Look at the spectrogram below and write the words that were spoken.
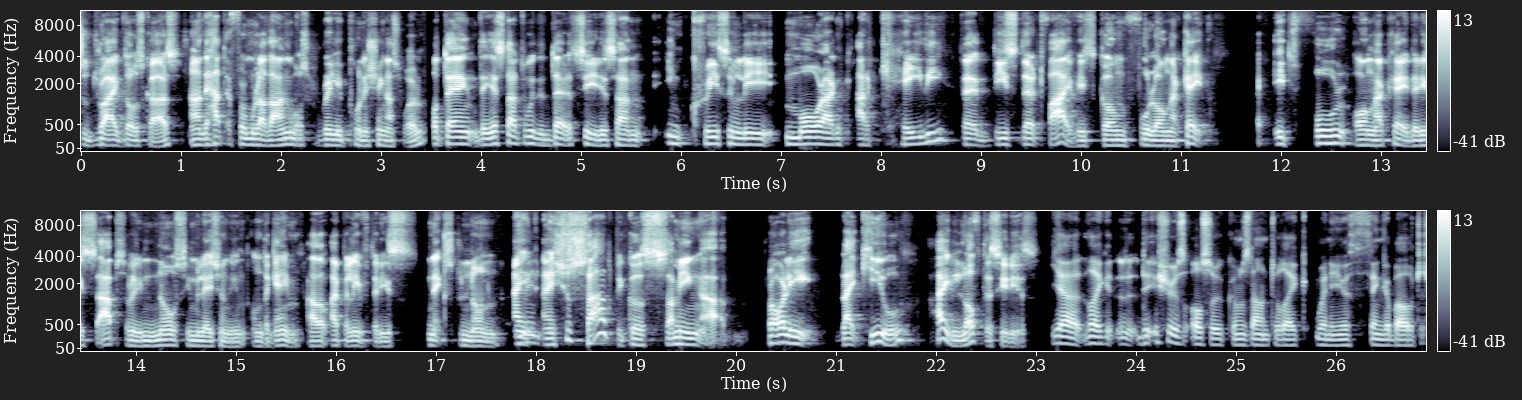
to drive those cars. And they had the Formula One was really punishing as well. But then they started with the Dirt series and increasingly more ar- arcadey. The, this Dirt 5 is gone full on arcade. It's full on arcade. There is absolutely no simulation in, on the game. I, I believe there is next to none. I I mean- and it's just sad because I mean, uh, probably like you, I love the series. Yeah, like uh, the issue is also comes down to like when you think about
